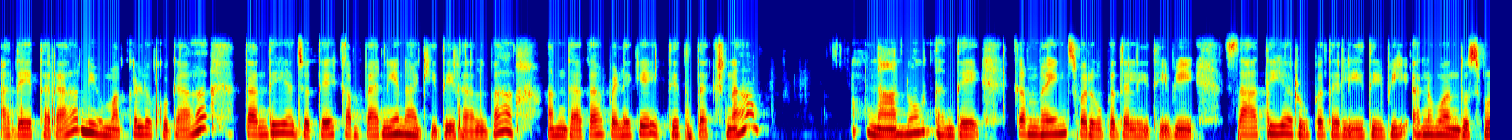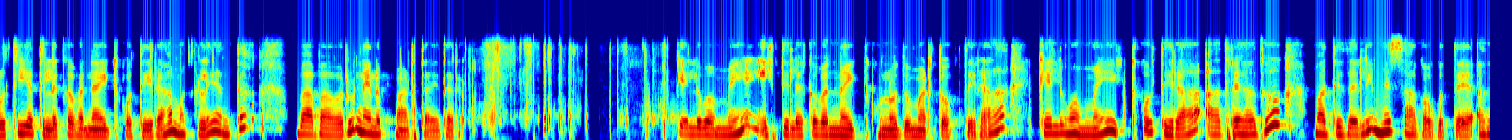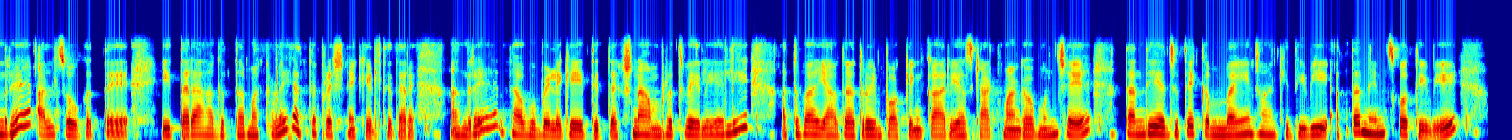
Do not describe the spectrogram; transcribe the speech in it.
ಅದೇ ಥರ ನೀವು ಮಕ್ಕಳು ಕೂಡ ತಂದೆಯ ಜೊತೆ ಕಂಪ್ಯಾನಿಯನ್ ಆಗಿದ್ದೀರಲ್ವಾ? ಅಂದಾಗ ಬೆಳಗ್ಗೆ ಎದ್ದಿದ ತಕ್ಷಣ ನಾನು ತಂದೆ, ಕಂಬೈನ್ ಸ್ವರೂಪದಲ್ಲಿ ಇದ್ದೀವಿ, ಸಾತಿಯ ರೂಪದಲ್ಲಿ ಇದ್ದೀವಿ ಅನ್ನುವ ಒಂದು ಸ್ಮೃತಿಯ ತಿಲಕವನ್ನು ಇಟ್ಕೋತೀರಾ ಮಕ್ಕಳೇ ಅಂತ ಬಾಬಾ ಅವರು ನೆನಪು ಮಾಡ್ತಾ ಇದ್ದಾರೆ. ಕೆಲವೊಮ್ಮೆ ಈ ತಿಲಕವನ್ನ ಇಟ್ಕೊಳೋದು ಮರ್ತೋಗ್ತೀರಾ? ಕೆಲವೊಮ್ಮೆ ಇಟ್ಕೋತೀರಾ ಆದರೆ ಅದು ಮಧ್ಯದಲ್ಲಿ ಮಿಸ್ ಆಗೋಗುತ್ತೆ. ಅಂದರೆ ಅಲ್ಸೋಗುತ್ತೆ. ಈ ಥರ ಆಗುತ್ತಾ ಮಕ್ಕಳೇ ಅಂತ ಪ್ರಶ್ನೆ ಕೇಳ್ತಿದ್ದಾರೆ. ಅಂದರೆ ನಾವು ಬೆಳಗ್ಗೆ ಎದ್ದಿದ ತಕ್ಷಣ ಅಮೃತ್ ವೇಳೆಯಲ್ಲಿ ಅಥವಾ ಯಾವುದಾದ್ರೂ ಇಂಪಾರ್ಟೆಂಟ್ ಕಾರ್ಯ ಸ್ಟಾರ್ಟ್ ಮಾಡೋ ಮುಂಚೆ ತಂದೆಯ ಜೊತೆ ಕಂಬೈನ್ ಆಗಿದ್ದೀವಿ ಅಂತ ನೆನೆಸ್ಕೋತೀವಿ.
